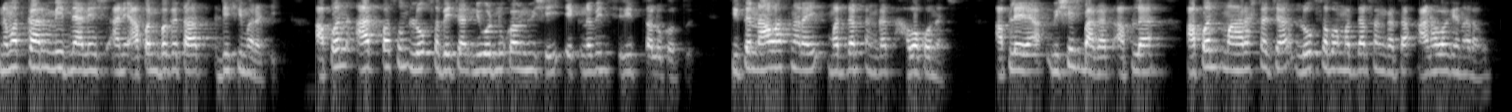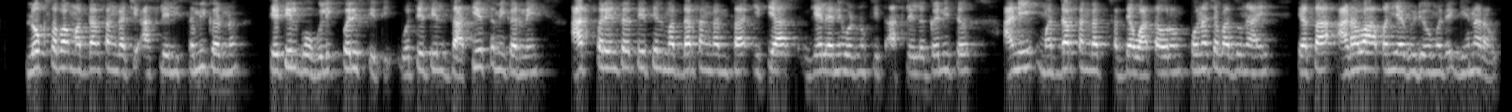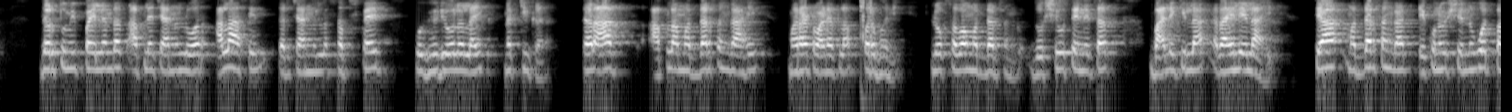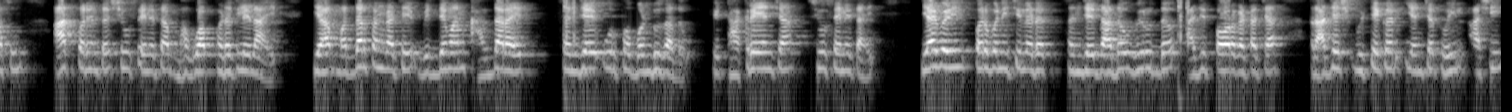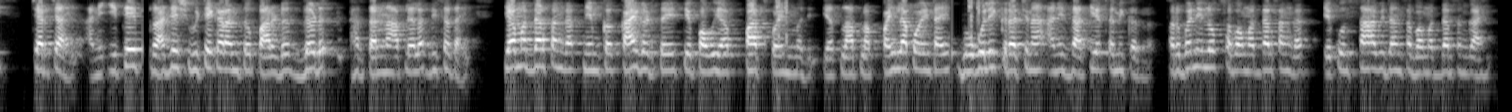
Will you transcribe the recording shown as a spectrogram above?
नमस्कार मी ज्ञानेश आणि आपण बघत आहात डीसी मराठी. आपण आजपासून लोकसभेच्या निवडणुकांविषयी एक नवीन सिरीज चालू करतोय. तिचं नाव असणार आहे मतदारसंघात हवा कोणाची? आपल्या या विशेष भागात आपल्या आपण महाराष्ट्राच्या लोकसभा मतदारसंघाचा आढावा घेणार आहोत. लोकसभा मतदारसंघाची असलेली समीकरणं तेथील भौगोलिक परिस्थिती व तेथील जातीय समीकरणे आजपर्यंत तेथील मतदारसंघांचा इतिहास गेल्या निवडणुकीत असलेलं गणित आणि मतदारसंघात सध्या वातावरण कोणाच्या बाजूने आहे? याचा आढावा आपण या व्हिडिओमध्ये घेणार आहोत. जर तुम्ही पहिल्यांदाच आपल्या चॅनलवर आला असेल तर चॅनलला सबस्क्राईब व व्हिडिओला लाईक नक्की करा. तर आज आपला मतदारसंघ आहे मराठवाड्यातला परभणी लोकसभा मतदारसंघ जो शिवसेनेचाच बालेकिल्ला राहिलेला आहे. त्या मतदारसंघात एकोणीसशे नव्वदपासून आजपर्यंत शिवसेनेचा भगवा फडकलेला आहे. या मतदारसंघाचे विद्यमान खासदार आहेत संजय उर्फ बंडू जाधव. हे ठाकरे यांच्या शिवसेनेत आहे. यावेळी परभणीची लढत संजय जाधव विरुद्ध अजित पवार गटाच्या राजेश विटेकर यांच्यात होईल अशी चर्चा आहे. आणि इथे राजेश विटेकरांचं पारड जड ठरताना आपल्याला दिसत आहे. या मतदारसंघात नेमकं काय घडतंय ते पाहूया पाच पॉईंटमध्ये. यातला आपला पहिला पॉईंट आहे भौगोलिक रचना आणि जातीय समीकरण. परभणी लोकसभा मतदारसंघात एकूण सहा विधानसभा मतदारसंघ आहेत.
